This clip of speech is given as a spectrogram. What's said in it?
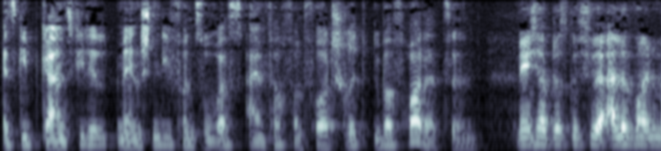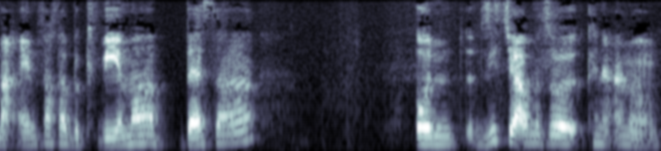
es gibt ganz viele Menschen, die von sowas einfach von Fortschritt überfordert sind. Nee, ich habe das Gefühl, alle wollen immer einfacher, bequemer, besser. Und siehst du ja auch mit so, keine Ahnung.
